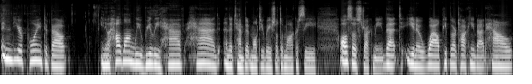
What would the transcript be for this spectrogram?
And your point about you know, how long we really have had an attempt at multiracial democracy also struck me that, you know, while people are talking about how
